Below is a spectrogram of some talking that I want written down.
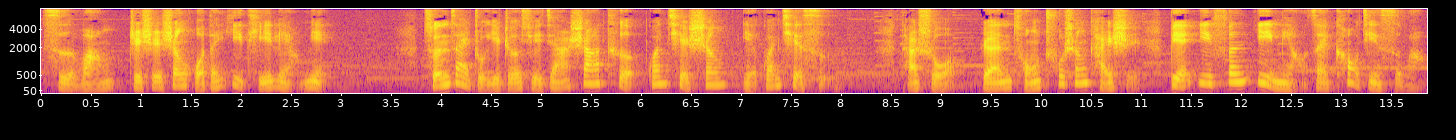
死亡只是生活的一体两面。存在主义哲学家沙特关切生，也关切死。他说。人从出生开始，便一分一秒在靠近死亡。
